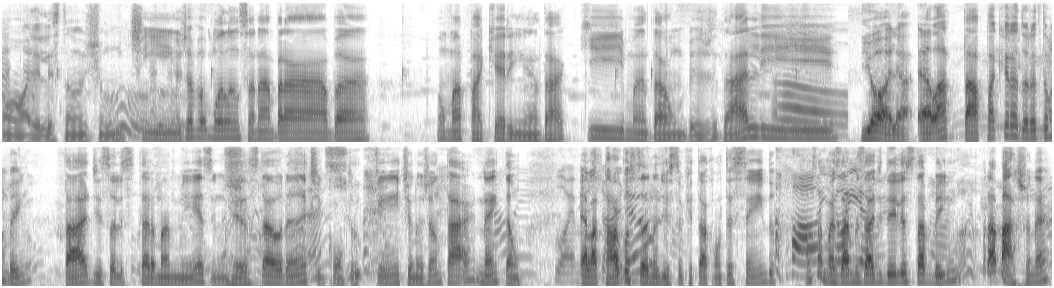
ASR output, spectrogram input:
Olha, eles estão juntinhos. Já vamos lançando a braba. Uma paquerinha daqui, mandar um beijo dali. Oh. E olha, ela tá paqueradora também, tá? De solicitar uma mesa em um restaurante, encontro quente no jantar, né? Então, ela tá gostando disso que tá acontecendo. Nossa, mas a amizade deles tá bem pra baixo, né?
